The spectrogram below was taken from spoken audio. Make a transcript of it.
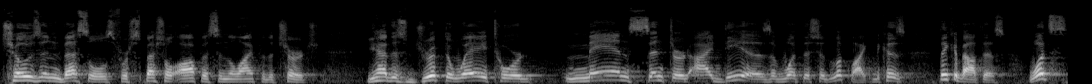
chosen vessels for special office in the life of the church, you have this drift away toward man centered ideas of what this should look like. Because think about this what's,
